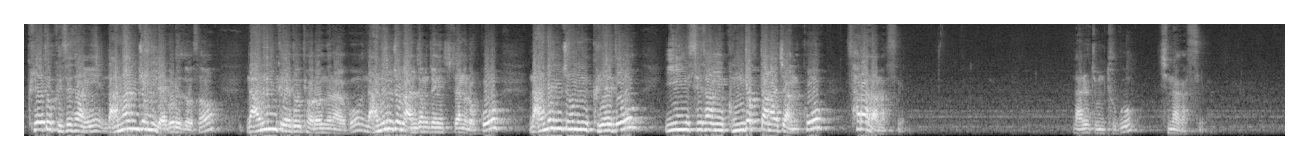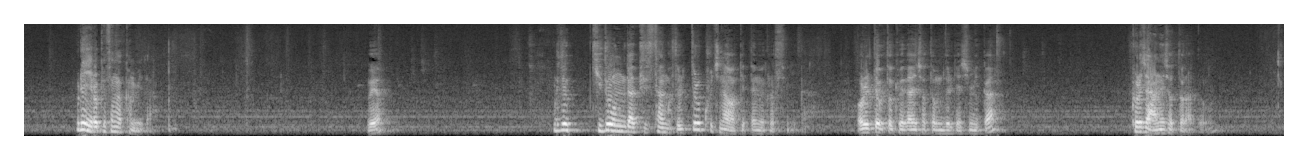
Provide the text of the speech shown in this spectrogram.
그래도 그 세상이 나만 좀 내버려둬서 나는 그래도 결혼을 하고 나는 좀 안정적인 직장을 얻고 나는 좀 그래도 이 세상에 공격당하지 않고 살아남았으면. 나를 좀 두고 지나갔으면. 우리는 이렇게 생각합니다. 왜요? 우리도 기도원과 비슷한 것을 뚫고 지나왔기 때문에 그렇습니다. 어릴 때부터 교회 다니셨던 분들 계십니까? 그러지 않으셨더라도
